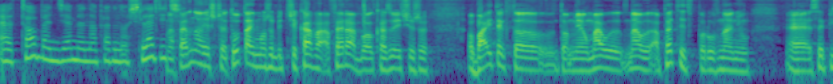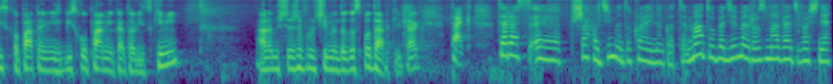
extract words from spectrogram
e, to będziemy na pewno śledzić. Na pewno jeszcze tutaj może być ciekawa afera, bo okazuje się, że Obajtek to, to miał mały, mały apetyt w porównaniu e, z episkopatem i z biskupami katolickimi, ale myślę, że wrócimy do gospodarki, tak? Tak, teraz e, przechodzimy do kolejnego tematu. Będziemy rozmawiać właśnie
